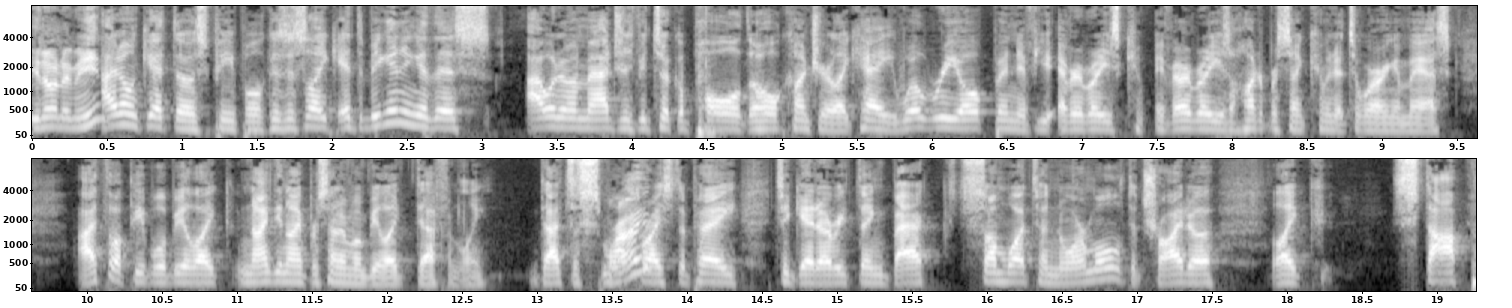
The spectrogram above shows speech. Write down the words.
You know what I mean? I don't get those people because it's like at the beginning of this, I would have imagined if you took a poll of the whole country, like, "Hey, we'll reopen if you everybody's if everybody is 100 percent committed to wearing a mask." I thought people would be like 99 percent of them would be like, "Definitely." That's a small Right? price to pay to get everything back somewhat to normal to try to like stop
